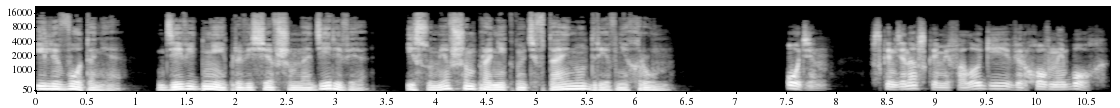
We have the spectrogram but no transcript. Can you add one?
или Вотане, девять дней провисевшем на дереве и сумевшем проникнуть в тайну древних рун. Один в скандинавской мифологии верховный бог,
